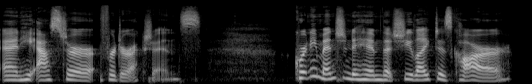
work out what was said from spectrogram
and he asked her for directions. Courtney mentioned to him that she liked his car,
